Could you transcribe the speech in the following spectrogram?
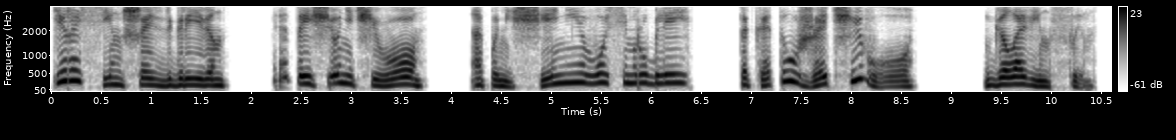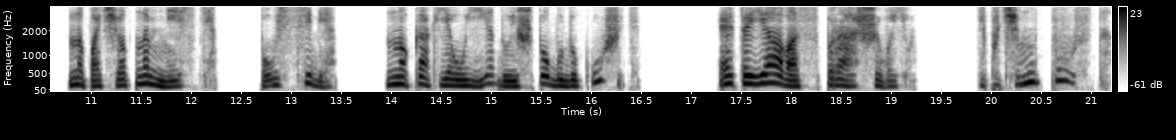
Керосин 6 гривен. Это еще ничего. А помещение 8 рублей. Так это уже чего. Головин сын. На почетном месте. Пусть себе. Но как я уеду и что буду кушать? Это я вас спрашиваю. И почему пусто?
